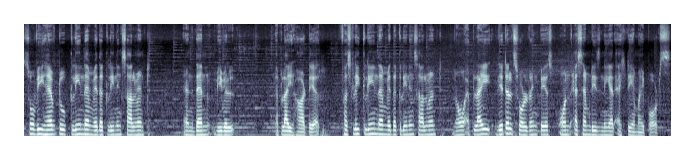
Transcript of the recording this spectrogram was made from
So we have to clean them with a cleaning solvent and then we will apply hot air. Firstly clean them with a cleaning solvent. Now apply little soldering paste on SMDs near HDMI ports.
